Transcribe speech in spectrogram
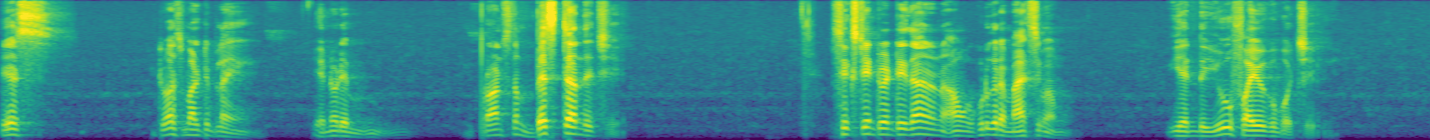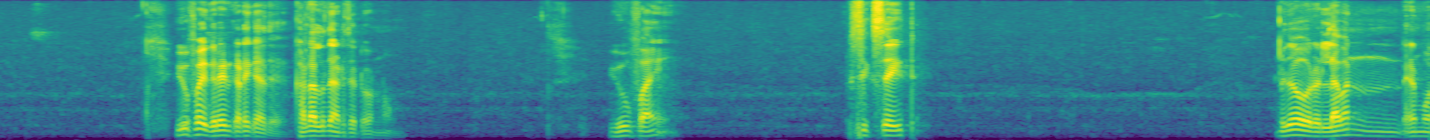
எஸ் இட் வாஸ் மல்டிப்ளைங் என்னுடைய ப்ரான்ஸ் தான் பெஸ்ட்டாக இருந்துச்சு. சிக்ஸ்டீன் டுவெண்ட்டி தான் அவங்க கொடுக்குற மேக்ஸிமம் எந்த யூ ஃபைவுக்கு போச்சு. யூ ஃபைவ் கிரேட் கிடைக்காது. கடலில் தான் எடுத்துகிட்டு வரணும். யூ ஃபைவ் சிக்ஸ் எயிட் ஏதோ ஒரு லெவன் என்னமோ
